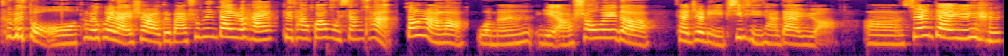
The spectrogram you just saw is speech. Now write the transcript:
特别懂，特别会来事儿，对吧？说不定黛玉还对她刮目相看。当然了，我们也要稍微的在这里批评一下黛玉啊。啊，虽然黛玉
